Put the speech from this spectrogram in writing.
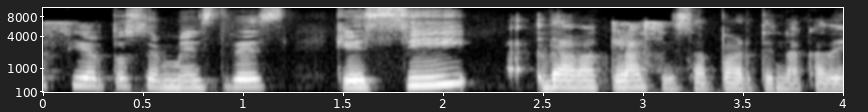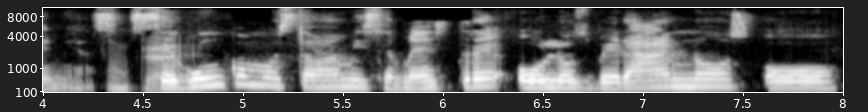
ciertos semestres que sí daba clases aparte en academias, según cómo estaba mi semestre o los veranos o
